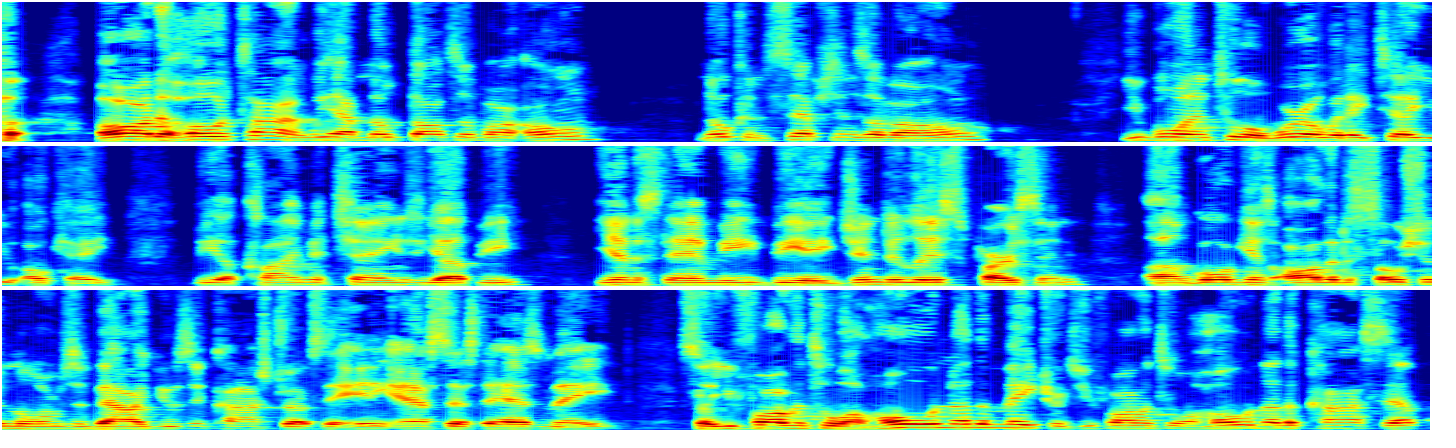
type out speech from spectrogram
all the whole time we have no thoughts of our own, no conceptions of our own, you're born into a world where they tell you, okay, be a climate change yuppie. You understand me? Be a genderless person. Um, go against all of the social norms and values and constructs that any ancestor has made. So you fall into a whole nother matrix. You fall into a whole nother concept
